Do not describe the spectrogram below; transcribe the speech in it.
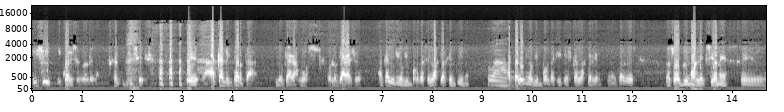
Y sí, ¿y cuál es el problema? Dice, eh, acá no importa lo que hagas vos o lo que haga yo. Acá lo único que importa es el básquet argentino. Acá lo único que importa es que crezca el básquet argentino. Entonces, nosotros tuvimos lecciones eh,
